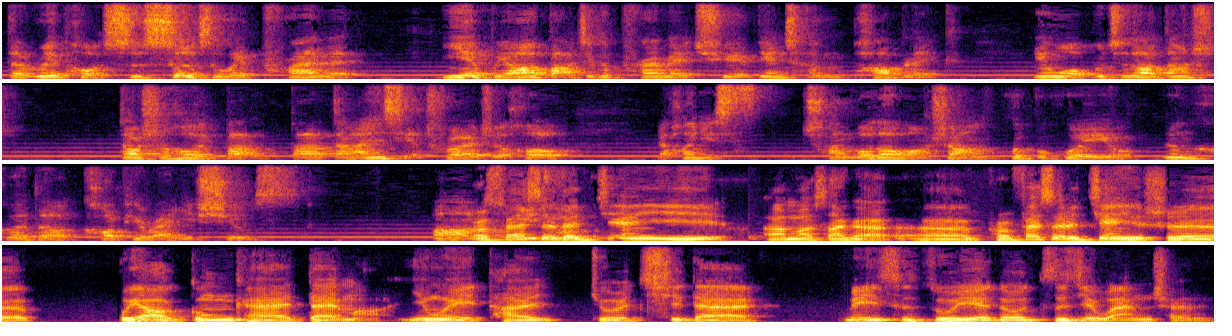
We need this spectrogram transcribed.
的 repo 是设置为 private，你也不要把这个 private 去变成 public，因为我不知道当时。到时候把把答案写出来之后，然后你传播到网上，会不会有任何的 copyright issues？啊，Professor 的建议啊，马萨卡，呃，Professor 的建议是不要公开代码，因为他就是期待每一次作业都自己完成，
